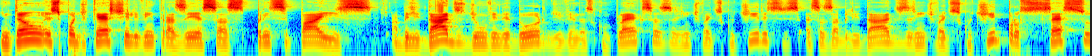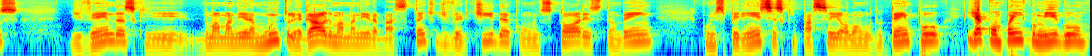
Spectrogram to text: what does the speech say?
Então, esse podcast ele vem trazer essas principais habilidades de um vendedor de vendas complexas. A gente vai discutir esses, essas habilidades, a gente vai discutir processos de vendas que de uma maneira muito legal, de uma maneira bastante divertida, com histórias também com experiências que passei ao longo do tempo e acompanhe comigo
